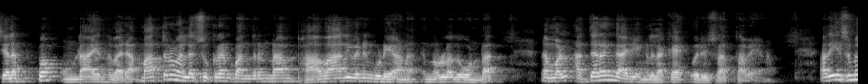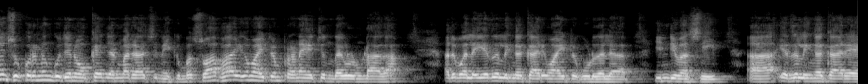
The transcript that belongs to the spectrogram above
ചിലപ്പം ഉണ്ടായെന്ന് വരാം. മാത്രമല്ല ശുക്രൻ പന്ത്രണ്ടാം ഭാവാധിപനും കൂടിയാണ് എന്നുള്ളത് കൊണ്ട് നമ്മൾ അത്തരം കാര്യങ്ങളിലൊക്കെ ഒരു ശ്രദ്ധ വേണം. അതേസമയം ശുക്രനും കുജനും ഒക്കെ ജന്മരാശി നീക്കുമ്പോൾ സ്വാഭാവികമായിട്ടും പ്രണയ ചിന്തകൾ ഉണ്ടാകാം അതുപോലെ ഏത് ലിംഗക്കാരുമായിട്ട് കൂടുതൽ ഇന്റിമസി ഏത് ലിംഗക്കാരെ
